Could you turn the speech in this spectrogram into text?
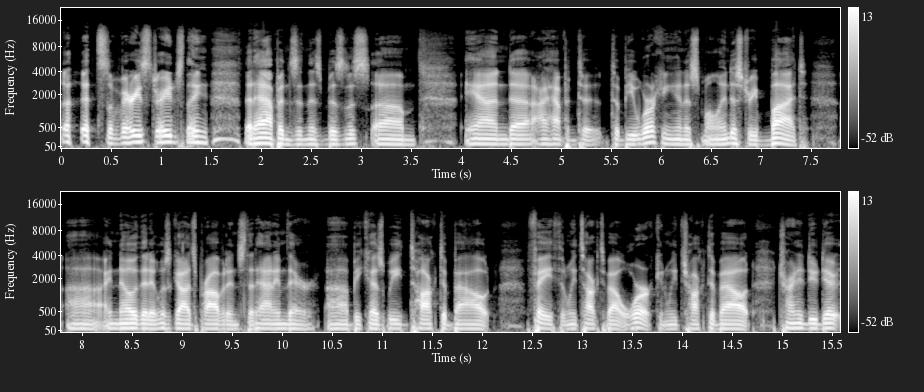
it's a very strange thing that happens in this business, um, and uh, I happen to to be working in a small industry, but uh, I know that it was God's providence that had him there uh, because we talked about faith and we talked about work and we talked about trying to do di-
